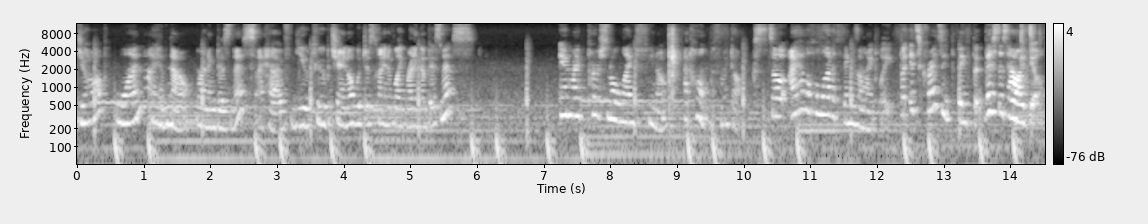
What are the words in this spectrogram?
job one i have now running business i have youtube channel which is kind of like running a business and my personal life, you know, at home with my dogs. So I have a whole lot of things on my plate, but it's crazy to think that this is how I feel.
